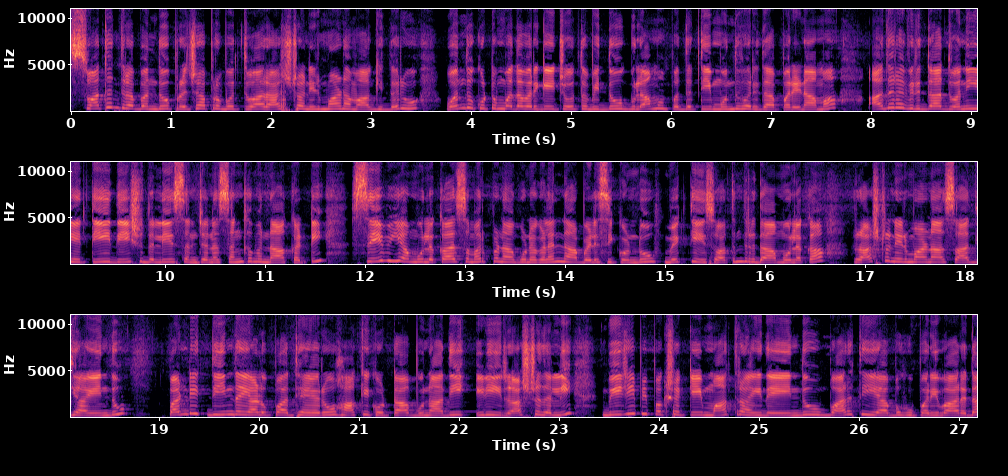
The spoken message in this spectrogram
ಸ್ವಾತಂತ್ರ್ಯ ಬಂದು ಪ್ರಜಾಪ್ರಭುತ್ವ ರಾಷ್ಟ್ರ ನಿರ್ಮಾಣವಾಗಿದ್ದರೂ ಒಂದು ಕುಟುಂಬದವರಿಗೆ ಜೋತು ಬಿದ್ದು ಗುಲಾಮ ಪದ್ಧತಿ ಮುಂದುವರಿದ ಪರಿಣಾಮ, ಅದರ ವಿರುದ್ಧ ಧ್ವನಿ ಎತ್ತಿ ದೇಶದಲ್ಲಿ ಸಂಜನ ಸಂಘವನ್ನ ಕಟ್ಟಿ ಸೇವೆಯ ಮೂಲಕ ಸಮರ್ಪಣಾ ಗುಣಗಳನ್ನು ಬೆಳೆಸಿಕೊಂಡು ವ್ಯಕ್ತಿ ಸ್ವಾತಂತ್ರ್ಯದ ಮೂಲಕ ರಾಷ್ಟ್ರ ನಿರ್ಮಾಣ ಸಾಧ್ಯ ಎಂದು ಪಂಡಿತ್ ದೀನ್ ದಯಾಳ್ ಉಪಾಧ್ಯಾಯರು ಹಾಕಿಕೊಟ್ಟ ಬುನಾದಿ ಇಡೀ ರಾಷ್ಟ್ರದಲ್ಲಿ ಬಿಜೆಪಿ ಪಕ್ಷಕ್ಕೆ ಮಾತ್ರ ಇದೆ ಎಂದು ಭಾರತೀಯ ಬಹುಪರಿವಾರದ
